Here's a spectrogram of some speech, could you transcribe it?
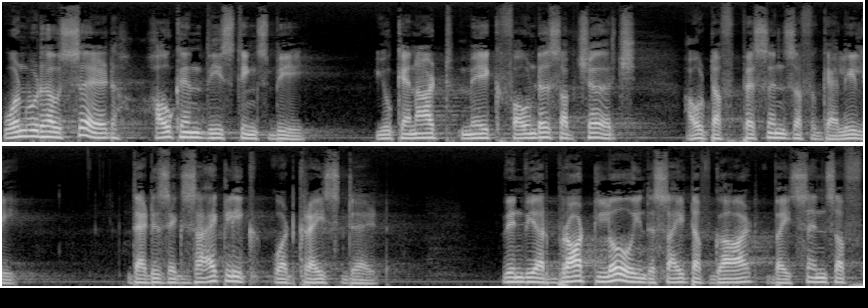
One would have said, How can these things be? You cannot make founders of church out of peasants of Galilee. That is exactly what Christ did. When we are brought low in the sight of God by sense of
